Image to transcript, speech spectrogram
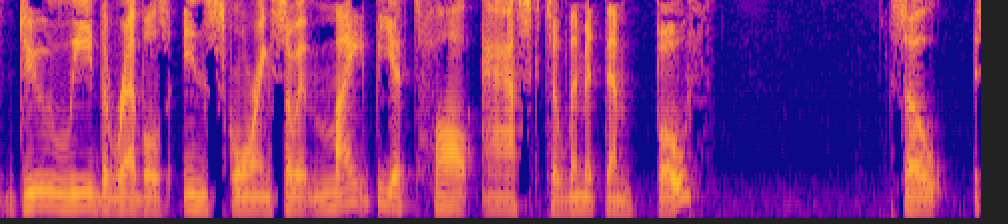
do lead the Rebels in scoring, so it might be a tall ask to limit them both. So it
